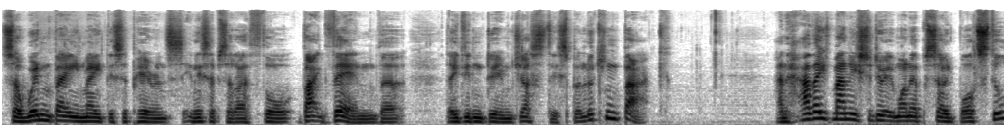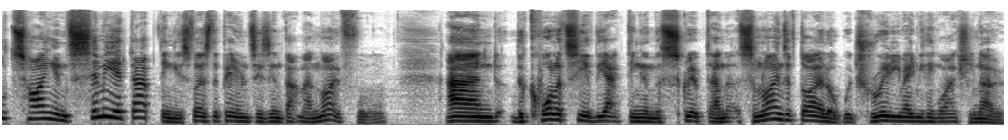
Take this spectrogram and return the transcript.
So when Bane made this appearance in this episode, I thought back then that they didn't do him justice. But looking back, and how they've managed to do it in one episode while still tying and semi-adapting his first appearances in Batman Knightfall and the quality of the acting and the script and some lines of dialogue which really made me think well actually no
